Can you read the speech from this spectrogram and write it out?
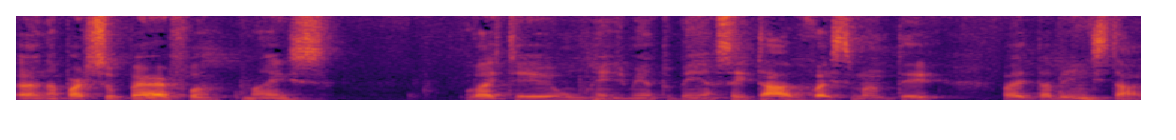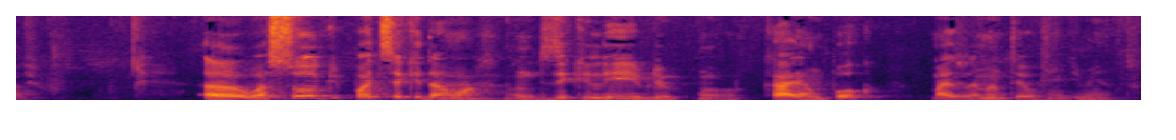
uh, na parte supérflua, mas vai ter um rendimento bem aceitável, vai se manter, vai estar bem estável. Uh, o açougue pode ser que dê um desequilíbrio, caia um pouco, mas vai manter o rendimento.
